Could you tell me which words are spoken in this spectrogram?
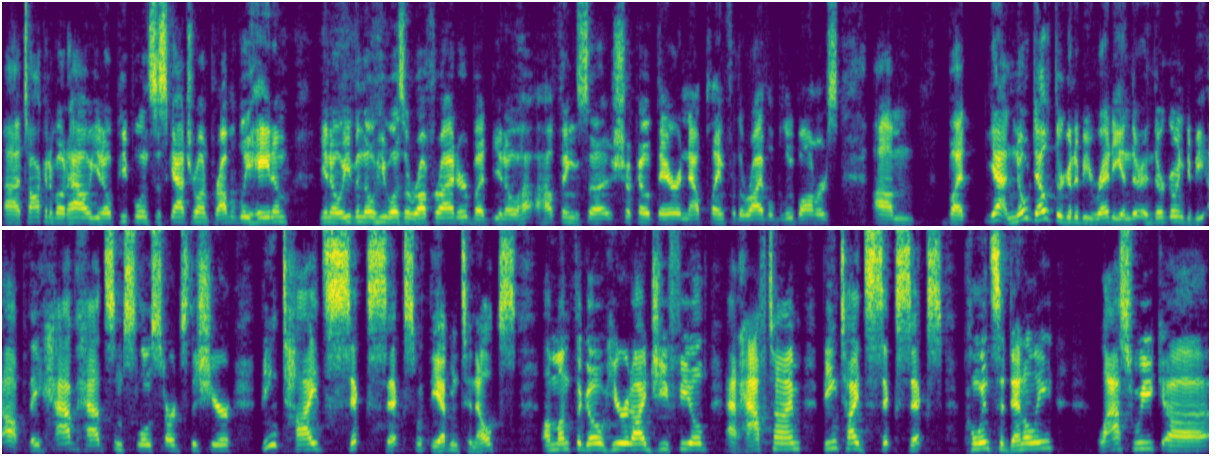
uh, talking about how you know people in Saskatchewan probably hate him. You know, even though he was a Rough Rider, but you know how, how things uh, shook out there, and now playing for the rival Blue Bombers. Um, but yeah, no doubt they're going to be ready and they're, and they're going to be up. They have had some slow starts this year, being tied 6 6 with the Edmonton Elks a month ago here at IG Field at halftime, being tied 6 6. Coincidentally, last week uh,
